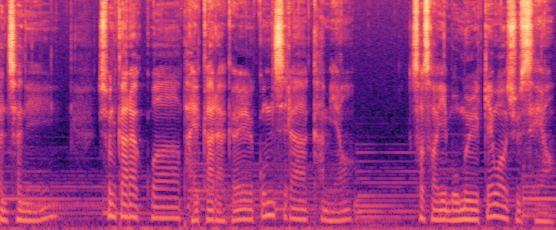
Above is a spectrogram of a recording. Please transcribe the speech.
천천히 손가락과 발가락을 꼼지락하며 서서히 몸을 깨워주세요.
